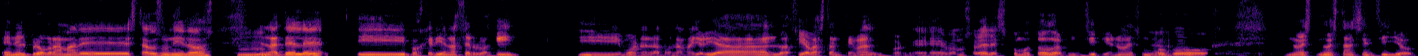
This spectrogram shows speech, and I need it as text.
en el programa de Estados Unidos, Ujú. en la tele, y pues querían hacerlo aquí. Y bueno, la, pues la mayoría lo hacía bastante mal, porque vamos a ver, es como todo al principio, ¿no? Es un Ya. poco, no es, no es tan sencillo.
